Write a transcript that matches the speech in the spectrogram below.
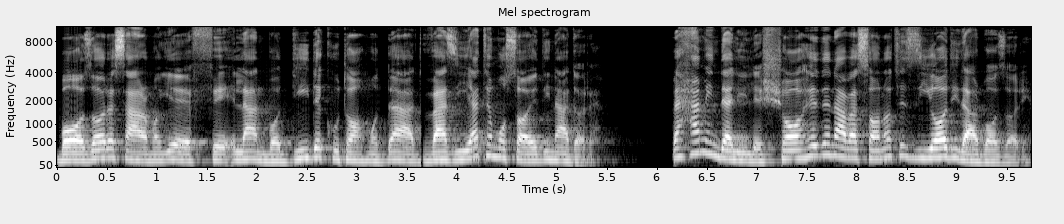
بازار سرمایه فعلا با دید کوتاه مدت وضعیت مساعدی نداره. به همین دلیل شاهد نوسانات زیادی در بازاریم.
